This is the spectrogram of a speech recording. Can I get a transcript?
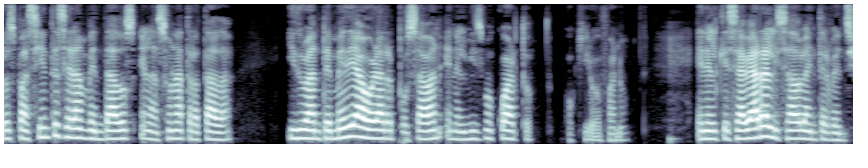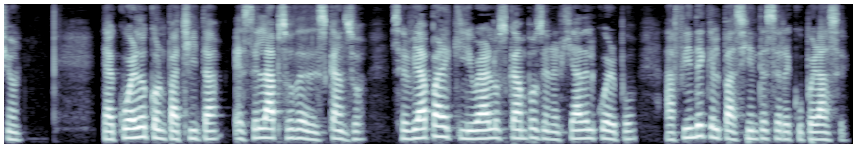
los pacientes eran vendados en la zona tratada y durante media hora reposaban en el mismo cuarto, o quirófano, en el que se había realizado la intervención. De acuerdo con Pachita, este lapso de descanso servía para equilibrar los campos de energía del cuerpo a fin de que el paciente se recuperase.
